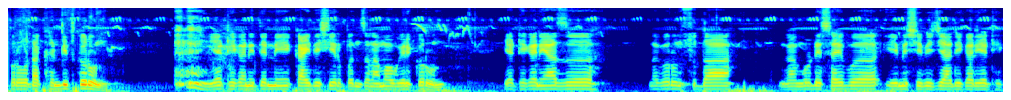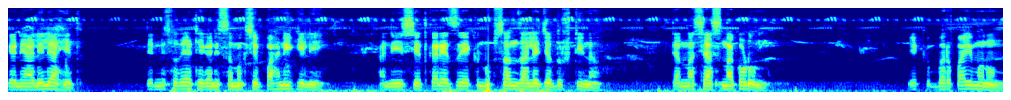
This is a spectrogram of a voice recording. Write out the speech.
पुरवठा खंडित करून या ठिकाणी त्यांनी कायदेशीर पंचनामा वगैरे करून या ठिकाणी आज नगरहूनसुद्धा गांगुर्डे साहेब एम एस सी बीचे अधिकारी या ठिकाणी आलेले आहेत. त्यांनीसुद्धा या ठिकाणी समक्ष पाहणी केली आणि शेतकऱ्याचं एक नुकसान झाल्याच्या दृष्टीनं त्यांना शासनाकडून एक भरपाई म्हणून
